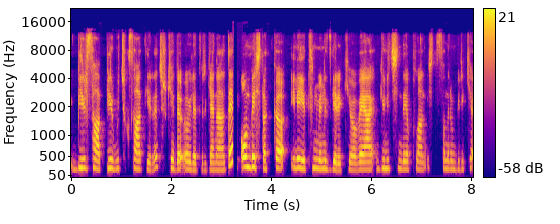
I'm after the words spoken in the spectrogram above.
bir saat, bir buçuk saat yerine Türkiye'de öyledir genelde. 15 dakika ile yetinmeniz gerekiyor veya gün içinde yapılan işte sanırım bir iki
